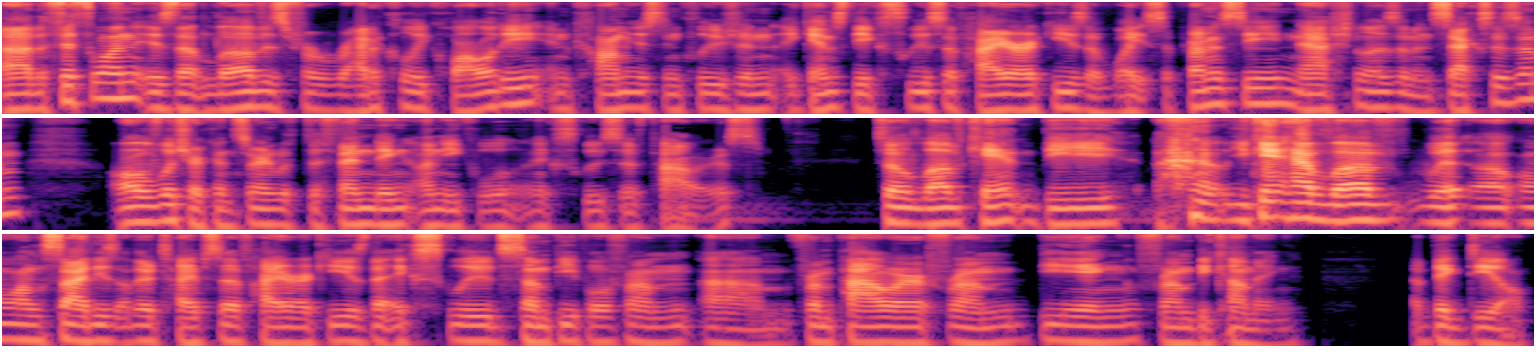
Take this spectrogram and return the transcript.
Uh, the fifth one is that love is for radical equality and communist inclusion against the exclusive hierarchies of white supremacy, nationalism, and sexism, all of which are concerned with defending unequal and exclusive powers. So love can't be you can't have love with, uh, alongside these other types of hierarchies that exclude some people from um, from power, from being, from becoming. A big deal.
